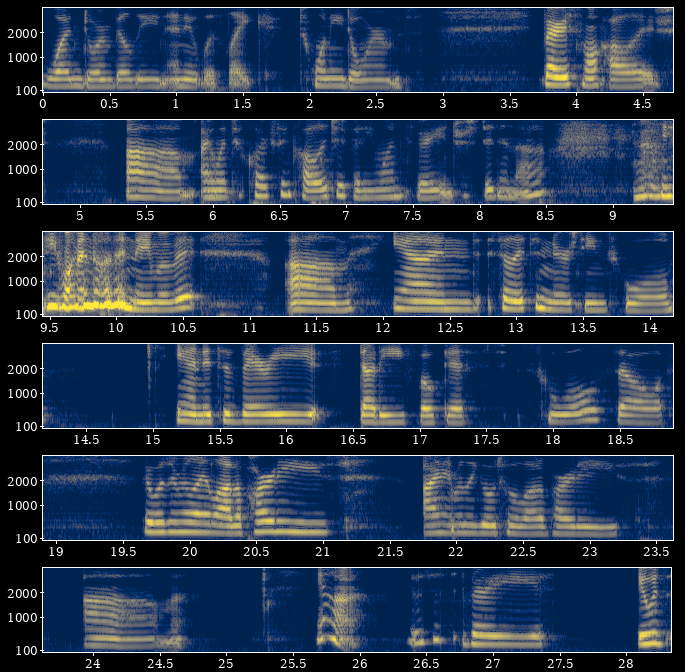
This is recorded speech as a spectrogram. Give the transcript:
one dorm building and it was like 20 dorms. Very small college. Um, I went to Clarkson College if anyone's very interested in that. if you want to know the name of it. Um, and so it's a nursing school, and it's a very study focused school. So there wasn't really a lot of parties. I didn't really go to a lot of parties. Um, yeah, it was just very. It was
